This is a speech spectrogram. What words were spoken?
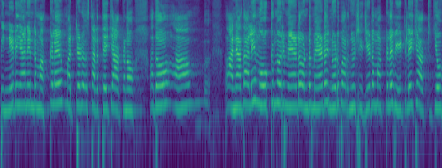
പിന്നീട് ഞാൻ എന്റെ മക്കളെ മറ്റൊരു സ്ഥലത്തേക്ക് ആക്കണോ? അതോ ആ അനാഥാലയം നോക്കുന്ന ഒരു മേഡം ഉണ്ട്. മേഡം എന്നോട് പറഞ്ഞു ഷിജിയുടെ മക്കളെ വീട്ടിലേക്ക് ആക്കിക്കോ.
